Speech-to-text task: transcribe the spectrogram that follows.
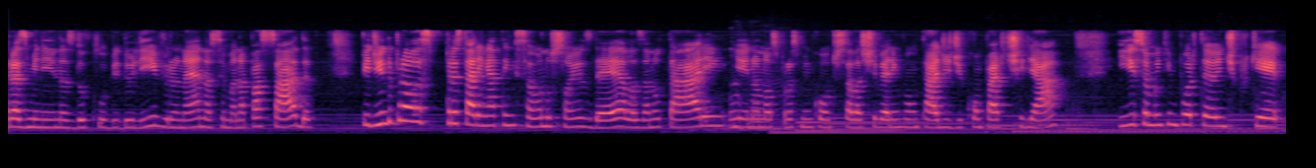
para as meninas do Clube do Livro, né, na semana passada, pedindo para elas prestarem atenção nos sonhos delas, anotarem, uhum. e aí no uhum. nosso próximo encontro, se elas tiverem vontade de compartilhar. E isso é muito importante, porque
